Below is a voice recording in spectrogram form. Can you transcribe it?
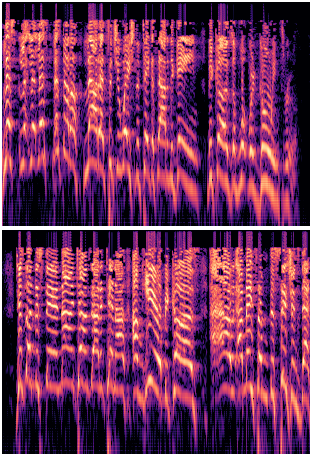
Let's, let, let, let's, let's not allow that situation to take us out of the game because of what we're going through. Just understand nine times out of ten I, am here because I, I made some decisions that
